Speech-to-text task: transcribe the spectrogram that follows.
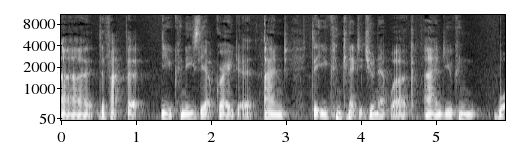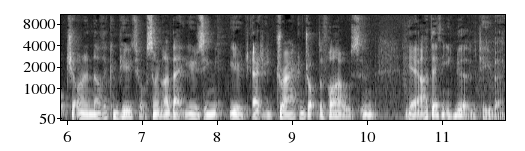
uh, the fact that you can easily upgrade it, and that you can connect it to your network and you can watch it on another computer or something like that using you actually drag and drop the files. And yeah, I don't think you can do that with TiVo.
